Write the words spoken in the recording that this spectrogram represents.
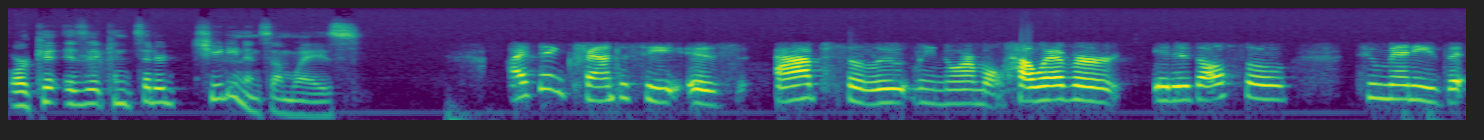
or co- is it considered cheating in some ways? I think fantasy is absolutely normal. However, it is also too many the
